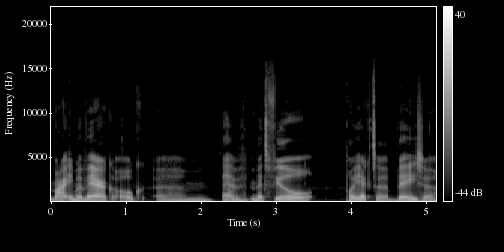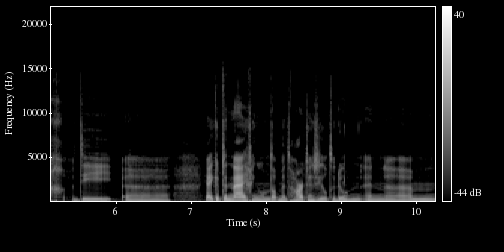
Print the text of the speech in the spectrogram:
Maar in mijn werk ook ehm, hè, met veel projecten bezig die. eh, ja, ik heb de neiging om dat met hart en ziel te doen. En ehm,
